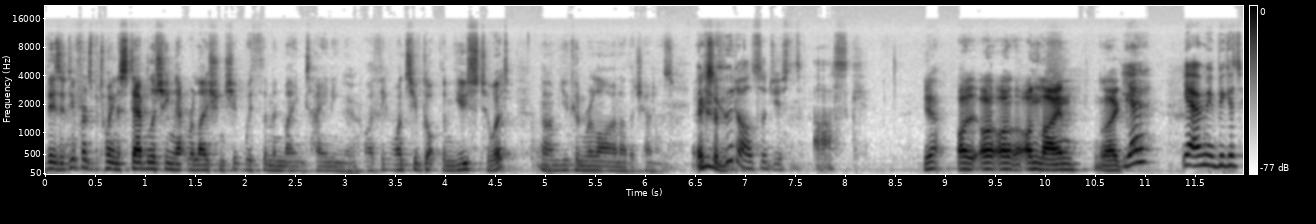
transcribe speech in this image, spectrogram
there's a difference between establishing that relationship with them and maintaining them. I think once you've got them used to it, um, you can rely on other channels. Excellent. You could also just ask. Yeah, online, like. Yeah, yeah. I mean, because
